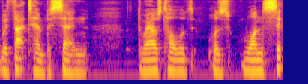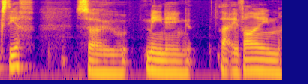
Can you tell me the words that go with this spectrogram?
with that ten percent, the way I was told was one sixtieth. So meaning that if I'm,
